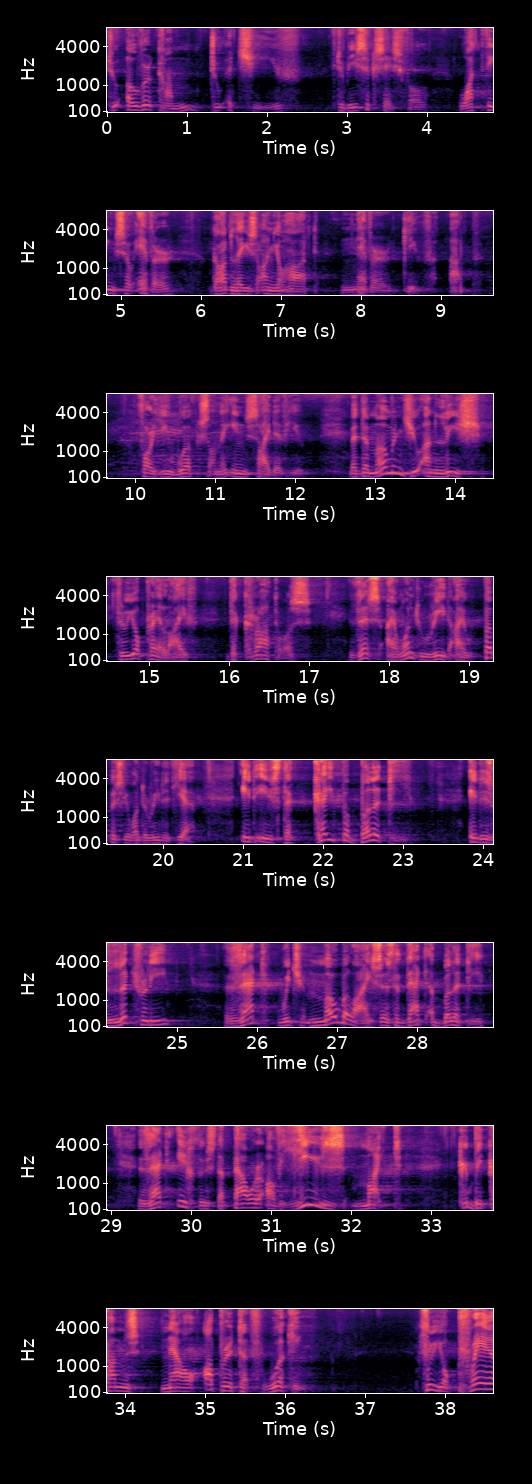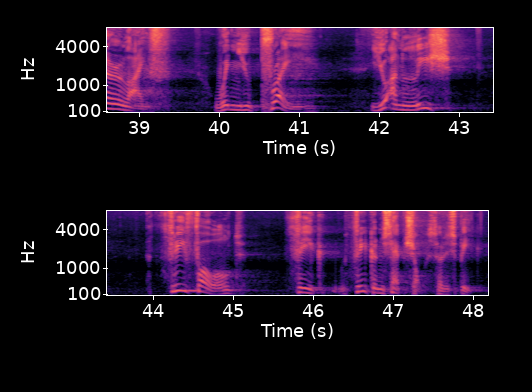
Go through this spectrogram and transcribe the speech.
to overcome, to achieve, to be successful, what things soever God lays on your heart, never give up. For He works on the inside of you. But the moment you unleash through your prayer life the kratos, this I want to read, I purposely want to read it here. It is the capability, it is literally that which mobilizes that ability, that ichthus, the power of his might, becomes now operative, working. Through your prayer life, when you pray, you unleash threefold three, three conceptual, so to speak.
